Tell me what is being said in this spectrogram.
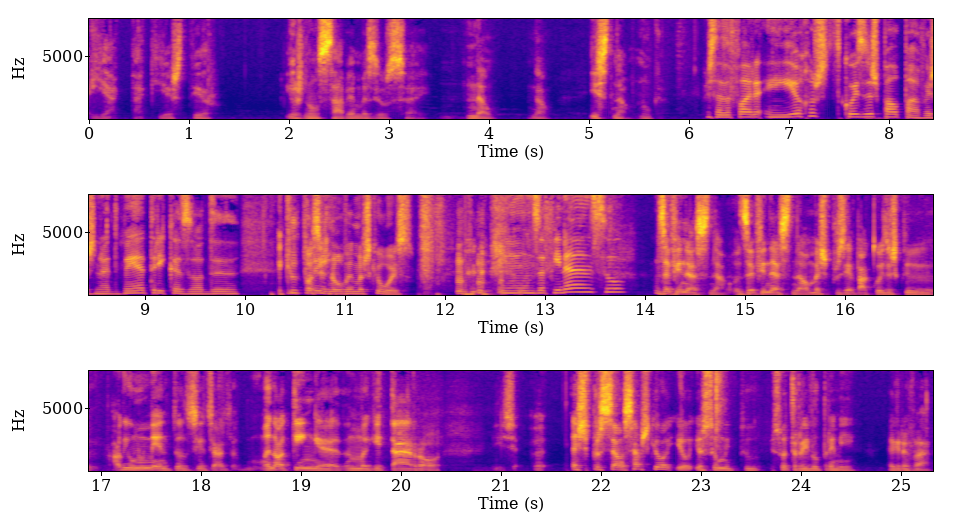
aí está aqui este erro. Eles não sabem, mas eu sei. Não, não. Isso não, nunca. Mas estás a falar em erros de coisas palpáveis, não é? De métricas ou de. Aquilo que vocês não ouvem, mas que eu ouço. Um desafinanço. Desafinance não, desafinance não, mas por exemplo, há coisas que há ali um momento, assim, uma notinha numa guitarra, ou, isso, a expressão, sabes que eu, eu, eu sou muito, eu sou terrível para mim a gravar,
